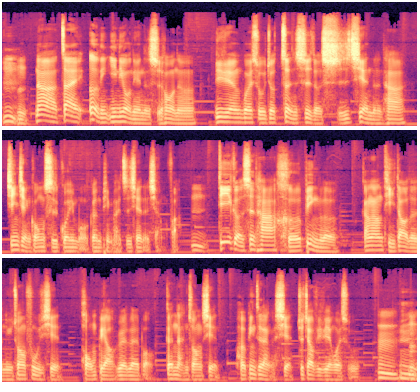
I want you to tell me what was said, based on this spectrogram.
嗯嗯，那在二零一六年的时候呢，Vivienne 归属就正式的实现了他精简公司规模跟品牌支线的想法。嗯第一个是他合并了刚刚提到的女装副线红标 Red Label 跟男装线，合并这两个线就叫 Vivienne 归属。嗯嗯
